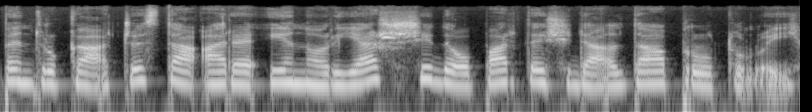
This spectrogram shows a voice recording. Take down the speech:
pentru că acesta are enoriaș și de o parte și de alta a Prutului.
